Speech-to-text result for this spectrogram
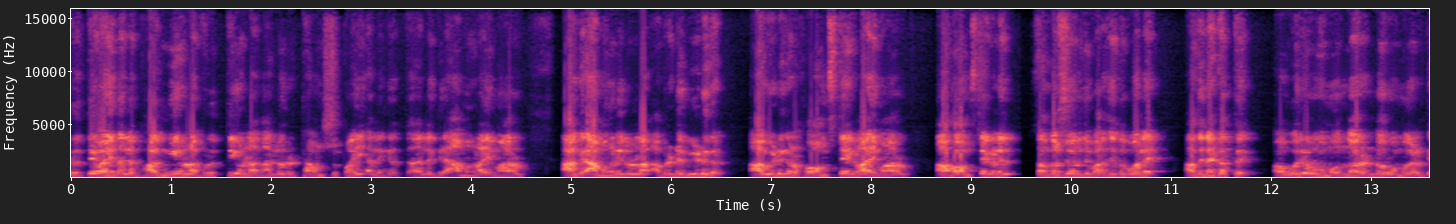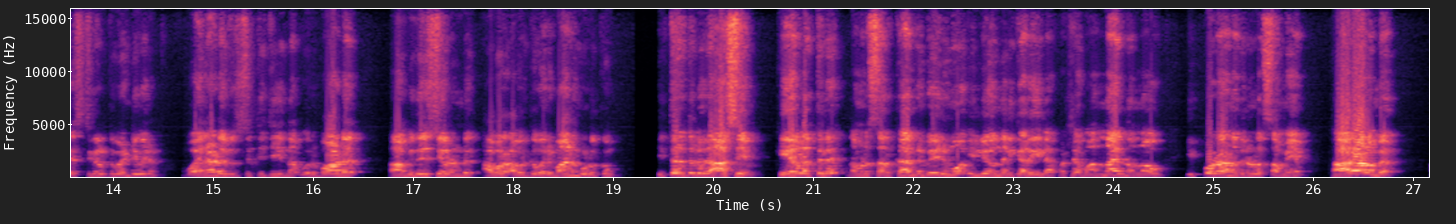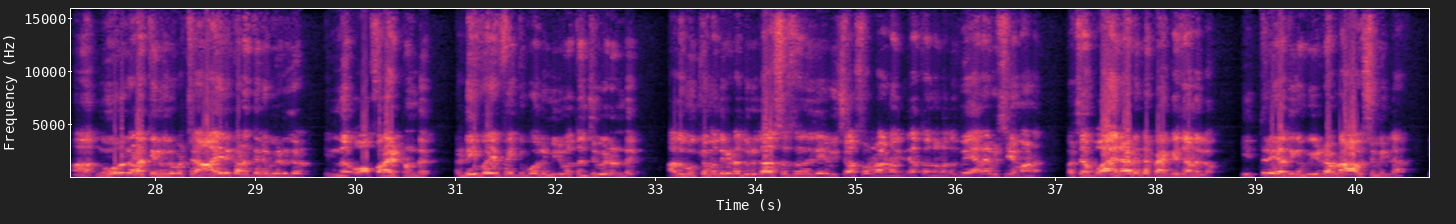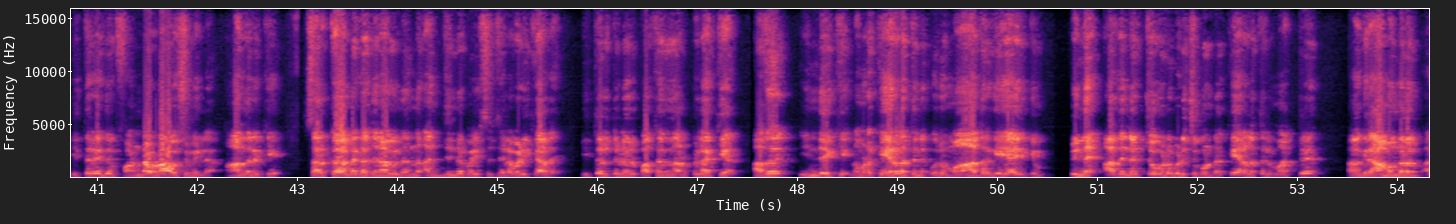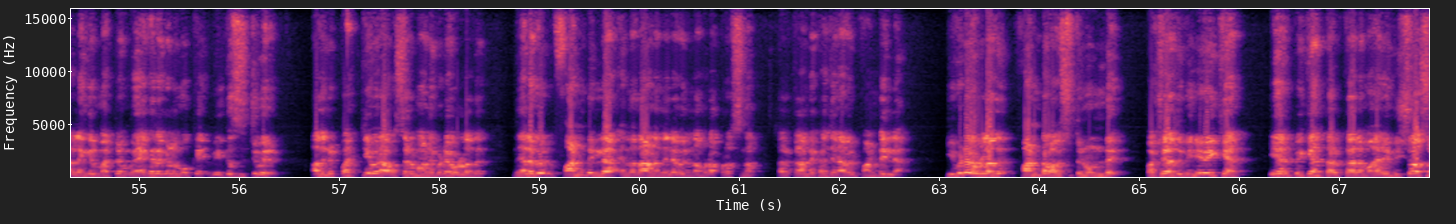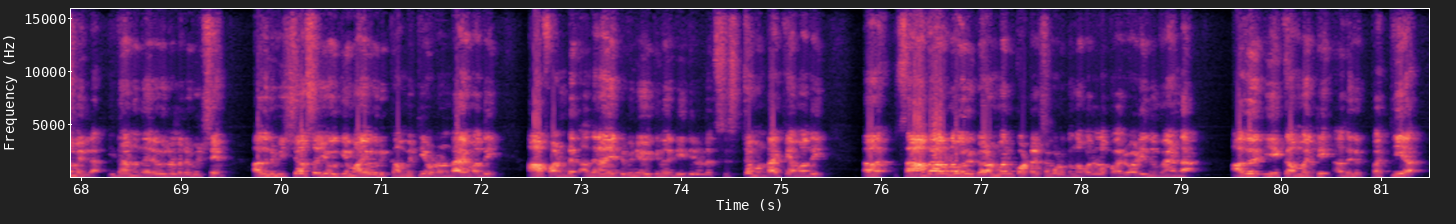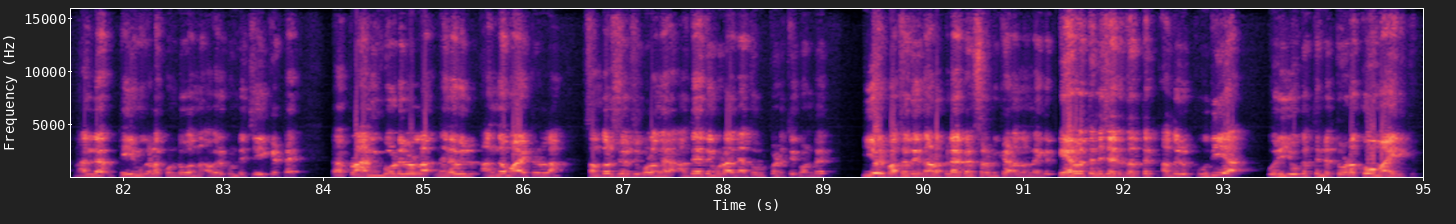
കൃത്യമായി നല്ല ഭംഗിയുള്ള വൃത്തിയുള്ള നല്ലൊരു ടൗൺഷിപ്പായി അല്ലെങ്കിൽ നല്ല ഗ്രാമങ്ങളായി മാറും. ആ ഗ്രാമങ്ങളിലുള്ള അവരുടെ വീടുകൾ ആ വീടുകൾ ഹോം സ്റ്റേകളായി മാറും. ആ ഹോം സ്റ്റേകളിൽ സന്തോഷ് ജോർജ് പറഞ്ഞതുപോലെ അതിനകത്ത് ഒരു റൂം ഒന്നോ രണ്ടോ റൂമുകൾ ഗസ്റ്റുകൾക്ക് വേണ്ടി വരും. വയനാട് വിസിറ്റ് ചെയ്യുന്ന ഒരുപാട് വിദേശികളുണ്ട്. അവർ അവർക്ക് വരുമാനം കൊടുക്കും. ഇത്തരത്തിലൊരു ആശയം കേരളത്തിൽ നമ്മുടെ സർക്കാരിന് വരുമോ ഇല്ലയോ എന്ന് എനിക്കറിയില്ല. പക്ഷെ വന്നാൽ നന്നാവും. ഇപ്പോഴാണ് അതിനുള്ള സമയം. ധാരാളം പേർ. നൂറുകണക്കിന് ഒരുപക്ഷെ ആയിരക്കണക്കിന് വീടുകൾ ഇന്ന് ഓഫറായിട്ടുണ്ട്. ഡിവൈഎഫ്ഐക്ക് പോലും ഇരുപത്തഞ്ച് വീടുണ്ട്. അത് മുഖ്യമന്ത്രിയുടെ ദുരിതാശ്വാസ നിധിയിൽ വിശ്വാസമുള്ളതാണോ ഇല്ലാത്തോ എന്നുള്ളത് വേറെ വിഷയമാണ്. പക്ഷെ വയനാടിന്റെ പാക്കേജ് ആണല്ലോ. ഇത്രയധികം വീട് അവിടെ ആവശ്യമില്ല. ഇത്രയധികം ഫണ്ട് അവിടെ ആവശ്യമില്ല. ആ നിലയ്ക്ക് സർക്കാരിന്റെ ഖജനാവിൽ നിന്ന് അഞ്ചിന്റെ പൈസ ചെലവഴിക്കാതെ ഒരു പദ്ധതി നടപ്പിലാക്കിയാൽ അത് ഇന്ത്യയ്ക്ക് നമ്മുടെ കേരളത്തിന് ഒരു മാതൃകയായിരിക്കും. പിന്നെ അതിനെ ചുവട് പിടിച്ചുകൊണ്ട് കേരളത്തിൽ മറ്റ് ഗ്രാമങ്ങളും അല്ലെങ്കിൽ മറ്റു മേഖലകളും ഒക്കെ വികസിച്ചു വരും. അതിന് പറ്റിയ ഒരു അവസരമാണ് ഇവിടെ ഉള്ളത്. നിലവിൽ ഫണ്ടില്ല എന്നതാണ് നിലവിൽ നമ്മുടെ പ്രശ്നം. സർക്കാരിന്റെ ഖജനാവിൽ ഫണ്ടില്ല. ഇവിടെ ഉള്ളത് ഫണ്ട് ആവശ്യത്തിനുണ്ട്. പക്ഷെ അത് വിനിയോഗിക്കാൻ ഏൽപ്പിക്കാൻ തൽക്കാലം ആരെയും വിശ്വാസമില്ല. ഇതാണ് നിലവിലുള്ള ഒരു വിഷയം. അതിന് വിശ്വാസയോഗ്യമായ ഒരു കമ്മിറ്റി അവിടെ ഉണ്ടായാൽ മതി. ആ ഫണ്ട് അതിനായിട്ട് വിനിയോഗിക്കുന്ന രീതിയിലുള്ള സിസ്റ്റം ഉണ്ടാക്കിയാൽ മതി. സാധാരണ ഒരു ഗവൺമെന്റ് കോട്ടേഷൻ കൊടുക്കുന്ന പോലുള്ള പരിപാടിയൊന്നും വേണ്ട. അത് ഈ കമ്മിറ്റി അതിന് പറ്റിയ നല്ല ടീമുകളെ കൊണ്ടുവന്ന് അവരെ കൊണ്ട് ചെയ്യിക്കട്ടെ. പ്ലാനിംഗ് ബോർഡിലുള്ള നിലവിൽ അംഗമായിട്ടുള്ള സന്തോഷ് ജോർജ് കുളങ്ങര അദ്ദേഹത്തെ കൂടെ അതിനകത്ത് ഉൾപ്പെടുത്തിക്കൊണ്ട് ഈ ഒരു പദ്ധതി നടപ്പിലാക്കാൻ ശ്രമിക്കുകയാണെന്നുണ്ടെങ്കിൽ കേരളത്തിന്റെ ചരിത്രത്തിൽ അതൊരു പുതിയ ഒരു യുഗത്തിന്റെ തുടക്കവുമായിരിക്കും.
